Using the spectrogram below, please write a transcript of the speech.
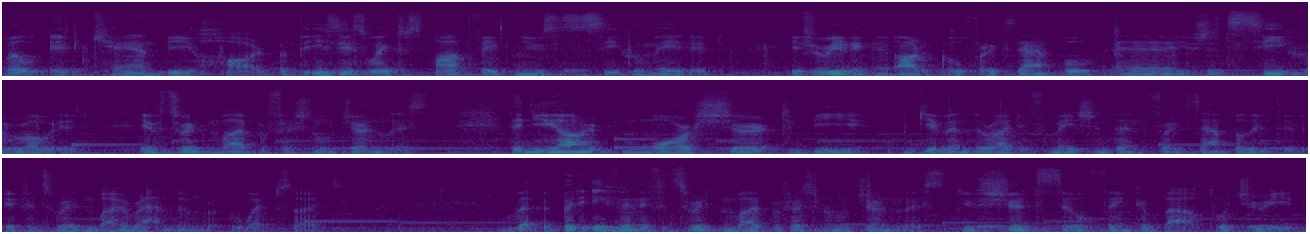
Well, it can be hard, but the easiest way to spot fake news is to see who made it. If you're reading an article, for example, uh, you should see who wrote it. If it's written by a professional journalist, then you are more sure to be given the right information than, for example, if it's written by a random website. But, but even if it's written by a professional journalist, you should still think about what you read.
